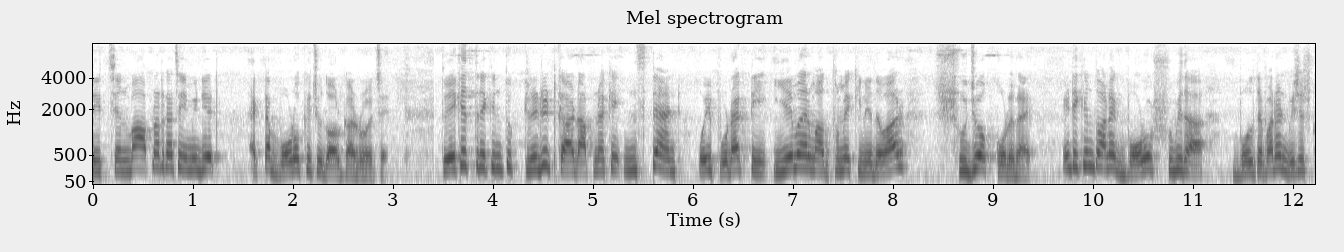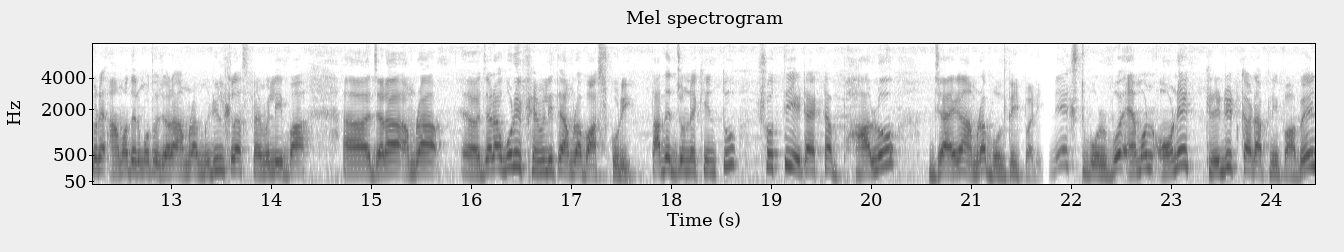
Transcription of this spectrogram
দিচ্ছেন বা আপনার কাছে ইমিডিয়েট একটা বড় কিছু দরকার রয়েছে। তো এক্ষেত্রে কিন্তু ক্রেডিট কার্ড আপনাকে ইনস্ট্যান্ট ওই প্রোডাক্টটি ইএমআইয়ের মাধ্যমে কিনে দেওয়ার সুযোগ করে দেয়। এটি কিন্তু অনেক বড় সুবিধা বলতে পারেন, বিশেষ করে আমাদের মতো যারা আমরা মিডিল ক্লাস ফ্যামিলি বা যারা আমরা যারা গরিব ফ্যামিলিতে আমরা বাস করি, তাদের জন্য কিন্তু সত্যি এটা একটা ভালো জায়গা আমরা বলতেই পারি। নেক্সট বলব, এমন অনেক ক্রেডিট কার্ড আপনি পাবেন,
